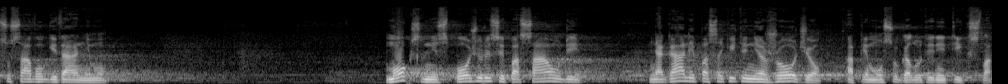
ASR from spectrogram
su savo gyvenimu. Mokslinis požiūris į pasaulį negali pasakyti ne žodžio apie mūsų galutinį tikslą.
